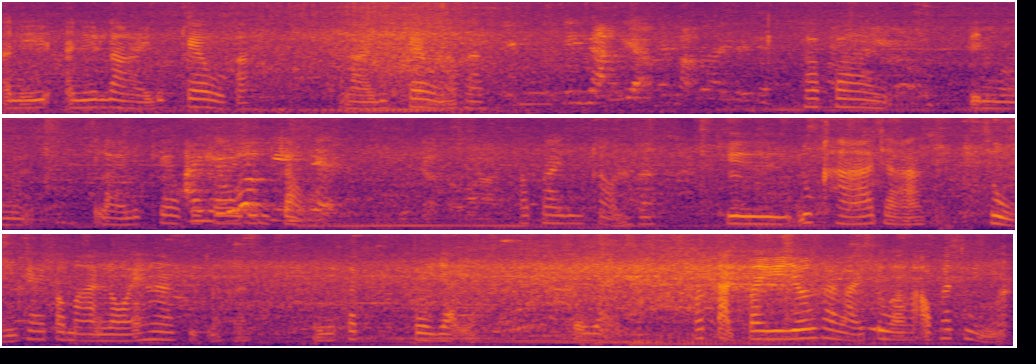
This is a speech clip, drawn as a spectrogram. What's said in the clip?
อันนี้อันนี้ลายลูกแก้วค่ะ ลายลูกแก้วนะคะผ้าฝ้ายเป็นลายลูกแก้วผ้าฝ้ายรุ่นเก่าผ้าฝ้ายรุ่นเก่านะคะ คือลูกค้าจะสูงแค่ประมาณร้อยห้าสิบนะคะ อันนี้ก็ตัวใหญ่ตัวใหญ่ค่ะเขาตัดไปเยอะค่ะหลายตัวค่ะเอาผ้าถุงอะ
